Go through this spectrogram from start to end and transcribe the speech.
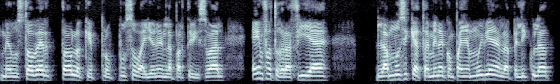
me gustó ver todo lo que propuso Bayona en la parte visual, en fotografía, la música también acompaña muy bien a la película,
